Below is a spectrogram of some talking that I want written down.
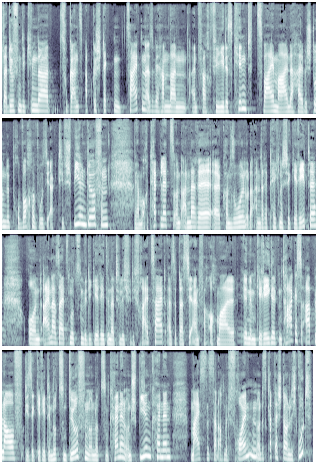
Da dürfen die Kinder zu ganz abgesteckten Zeiten, also wir haben dann einfach für jedes Kind zweimal eine halbe Stunde pro Woche, wo sie aktiv spielen dürfen. Wir haben auch Tablets und andere äh, Konsolen oder andere technische Geräte. Und einerseits nutzen wir die Geräte natürlich für die Freizeit, also dass sie einfach auch mal in einem geregelten Tagesablauf diese Geräte nutzen dürfen und nutzen können und spielen können. Meist meistens dann auch mit Freunden und es klappt erstaunlich gut.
